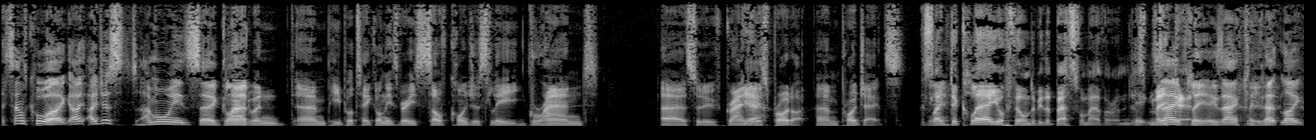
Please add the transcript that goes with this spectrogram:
It sounds cool. I, I, I just, I'm always uh, glad when um, people take on these very self-consciously grand, uh, sort of grandiose Yeah. product um, projects. It's like know? declare your film to be the best film ever and just exactly, make it. Exactly, exactly. That like,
